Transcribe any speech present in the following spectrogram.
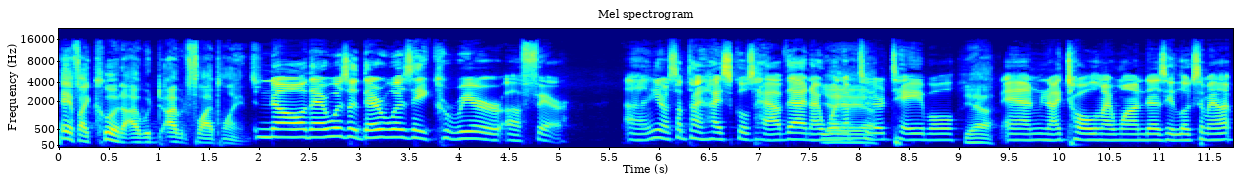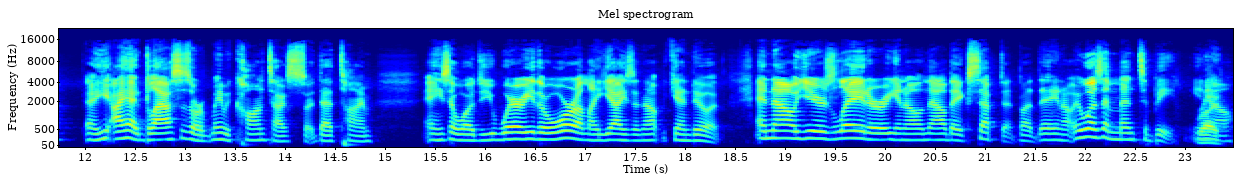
hey if i could i would i would fly planes No, there was a there was a career uh, fair. Uh, you know, sometimes high schools have that, and I went yeah, up to their table. Yeah. and you know, I told him I wanted this. He looks at me. Uh, He, I had glasses or maybe contacts at that time, and he said, "Well, do you wear either or?" I'm like, "Yeah." He said, "No, you can't do it." And now years later, you know, now they accept it, but they, you know, it wasn't meant to be. You Right. know.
